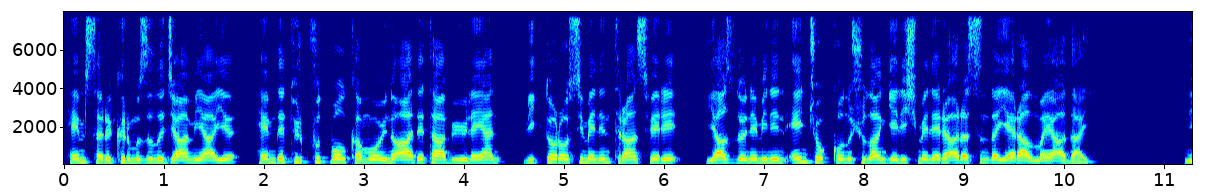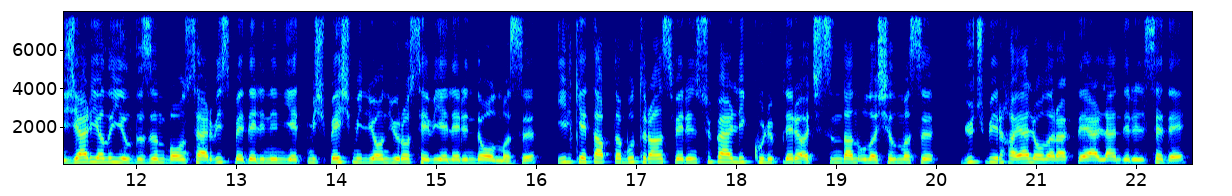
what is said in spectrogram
hem sarı kırmızılı camiayı hem de Türk futbol kamuoyunu adeta büyüleyen Victor Osimhen'in transferi yaz döneminin en çok konuşulan gelişmeleri arasında yer almaya aday. Nijeryalı Yıldız'ın bonservis bedelinin 75 milyon euro seviyelerinde olması, ilk etapta bu transferin Süper Lig kulüpleri açısından ulaşılması güç bir hayal olarak değerlendirilse de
